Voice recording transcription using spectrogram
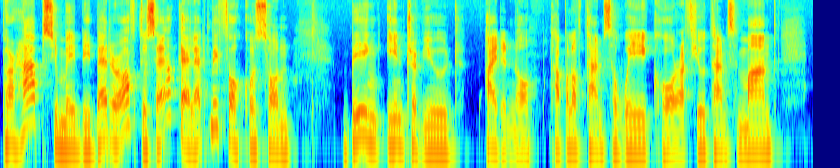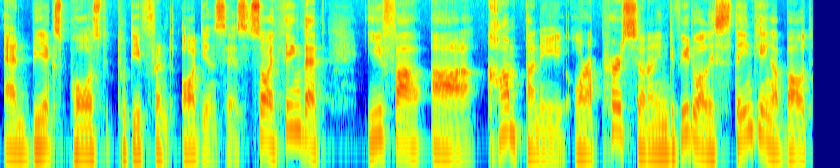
Perhaps you may be better off to say, okay, let me focus on being interviewed, I don't know, a couple of times a week or a few times a month and be exposed to different audiences. So I think that if a, a company or a person, an individual is thinking about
